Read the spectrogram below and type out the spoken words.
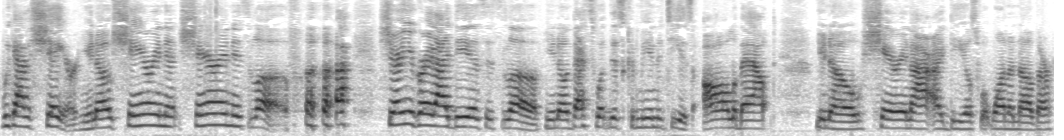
we got to share, you know, sharing it, sharing is love. sharing your great ideas is love. You know, that's what this community is all about, you know, sharing our ideas with one another,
